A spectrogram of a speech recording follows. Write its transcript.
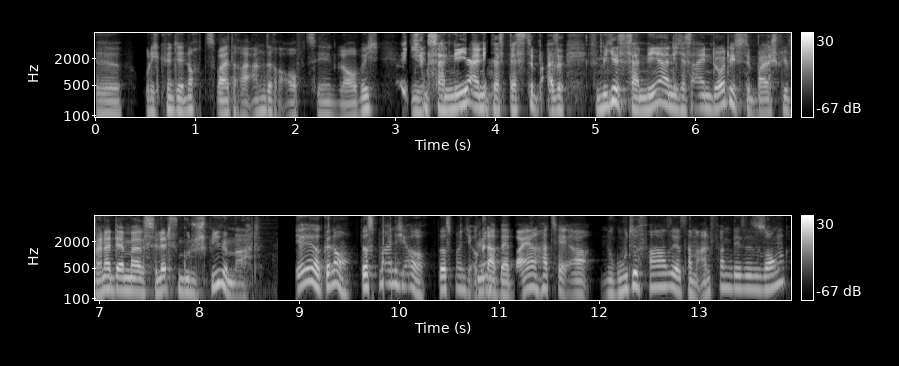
äh, und ich könnte dir noch 2, 3 andere aufzählen, glaube ich, Ich finde Sané eigentlich das beste also, für mich ist Sané eigentlich das eindeutigste Beispiel. Wann hat der mal zuletzt 'n gutes Spiel gemacht? Ja, ja, genau. Das meine ich auch. Das meine ich auch. Ja. Klar, bei Bayern hatte er 'ne gute Phase jetzt am Anfang der Saison,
